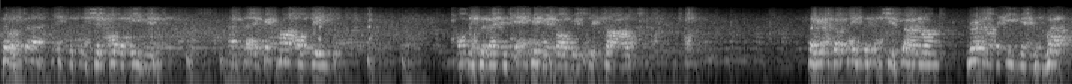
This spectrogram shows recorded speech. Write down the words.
Still the first session of the evening. A big part of the of this event is getting people involved with street trials. So we have got taster sessions going on throughout the evening as well.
